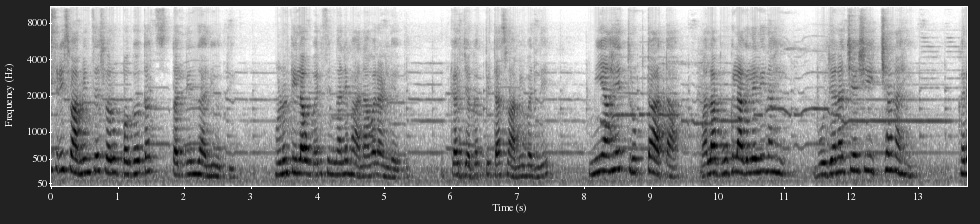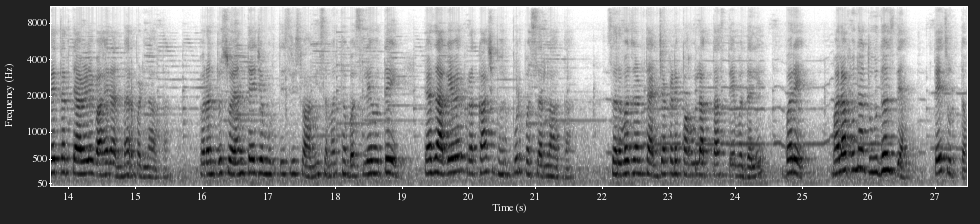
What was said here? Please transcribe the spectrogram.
श्री स्वामींचे स्वरूप बघतच तल्लीन झाली होती. म्हणून तिला उमेरसिंगाने भानावर आणले होते. इतक्यात जगतपिता स्वामी बदले मी आहे तृप्त आता मला भूक लागलेली नाही भोजनाची अशी इच्छा नाही. खरे तर त्यावेळी बाहेर अंधार पडला होता. परंतु स्वयं तेजमूर्ती श्री स्वामी समर्थ बसले होते त्या जागेवर प्रकाश भरपूर पसरला होता. सर्वजण त्यांच्याकडे पाहू लागताच ते बदले बरे मला पुन्हा दूधच द्या तेच उत्तम.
